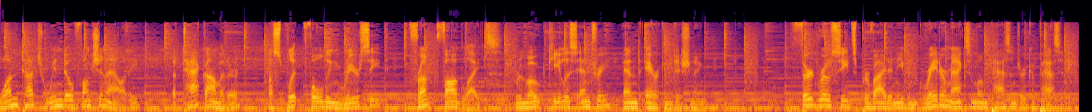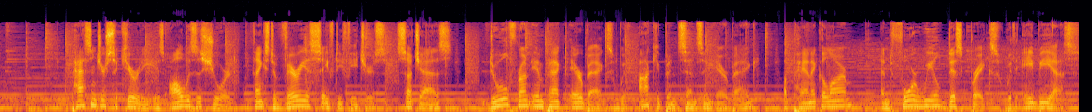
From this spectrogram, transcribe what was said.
one-touch window functionality, a tachometer, a split folding rear seat, front fog lights, remote keyless entry, and air conditioning. Third row seats provide an even greater maximum passenger capacity. Passenger security is always assured thanks to various safety features such as dual front impact airbags with occupant sensing airbag, a panic alarm, and four-wheel disc brakes with ABS.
